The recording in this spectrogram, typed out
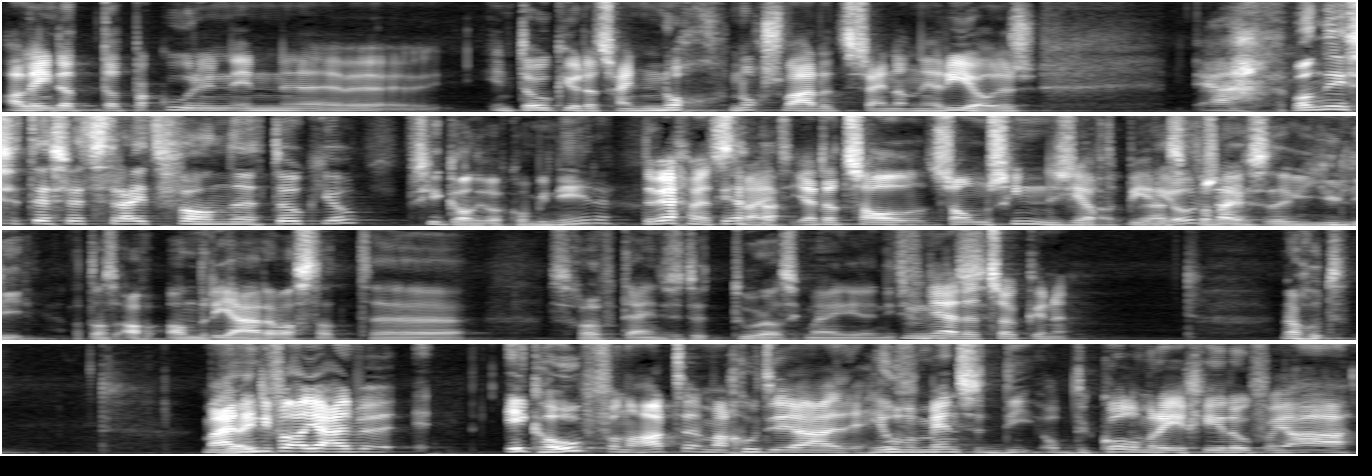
Alleen dat, dat parcours in, in, eh, in Tokio, dat schijnt nog, nog zwaarder te zijn dan in Rio. Dus ja, Wanneer is de testwedstrijd van eh Tokio? Misschien kan hij wel combineren. de wegwedstrijd. Ja, dat zal, zal misschien in dezelfde Ja, periode Voor mij zijn. is het juli. Althans, af- andere jaren was dat, was geloof ik tijdens de Tour, als ik mij niet vergis. Ja, dat zou kunnen. Nou goed. Maar in ieder geval, ja, we- ik hoop van harte. Maar goed, ja, heel veel mensen die op de column reageren ook van ja,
